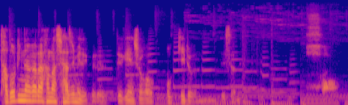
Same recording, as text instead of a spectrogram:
辿りながら話し始めてくれるっていう現象が起きるんですよね。はほう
